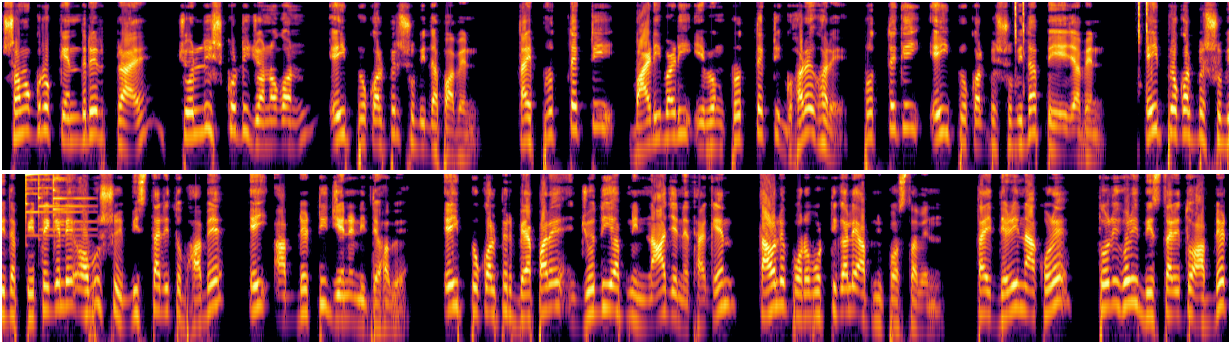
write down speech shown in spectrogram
সমগ্র কেন্দ্রের প্রায় চল্লিশ কোটি জনগণ এই প্রকল্পের সুবিধা পাবেন। তাই প্রত্যেকটি বাড়ি বাড়ি এবং প্রত্যেকটি ঘরে ঘরে প্রত্যেকেই এই প্রকল্পের সুবিধা পেয়ে যাবেন। এই প্রকল্পের সুবিধা পেতে গেলে অবশ্যই বিস্তারিতভাবে এই আপডেটটি জেনে নিতে হবে। এই প্রকল্পের ব্যাপারে যদি আপনি না জেনে থাকেন, তাহলে পরবর্তীকালে আপনি পস্তাবেন। তাই দেরি না করে তড়িঘড়ি বিস্তারিত আপডেট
